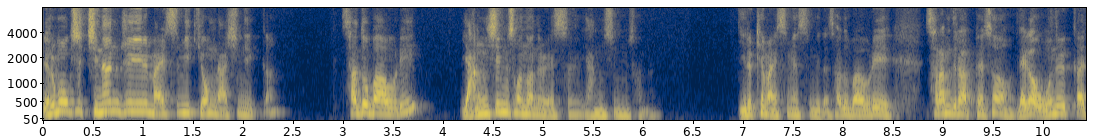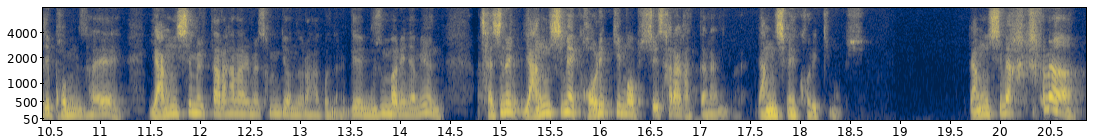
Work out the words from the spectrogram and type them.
여러분 혹시 지난 주일 말씀이 기억나십니까? 사도 바울이 양심 선언을 했어요. 양심 선언. 이렇게 말씀했습니다. 사도 바울이 사람들 앞에서 내가 오늘까지 범사에 양심을 따라 하나님을 섬겼노라 하거든요. 그게 무슨 말이냐면 자신은 양심에 거리낌 없이 살아갔다라는 거예요. 양심에 거리낌 없이. 양심에 하나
